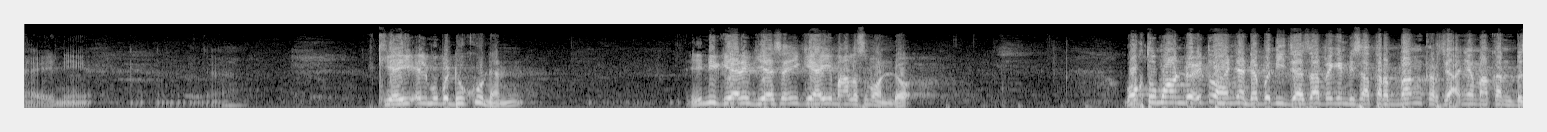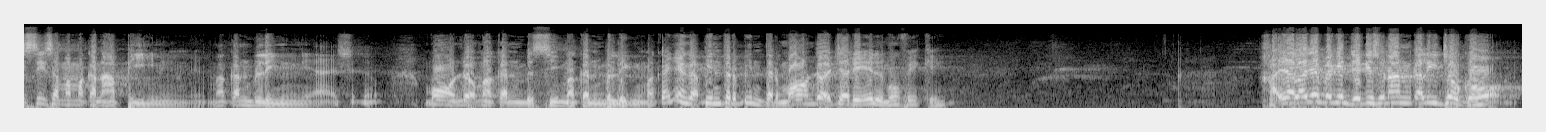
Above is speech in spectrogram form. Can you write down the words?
Nah ini kiai ilmu pedukunan. Ini kiai biasanya kiai males mondok. Waktu mondok itu hanya dapat ijazah pengen bisa terbang, kerjaannya makan besi sama makan api ini, makan beling ini. Asyik. Mondok makan besi, makan beling. Makanya nggak pinter-pinter. Mondok cari ilmu fikih. Khayalannya pengen jadi Sunan Kalijogo.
